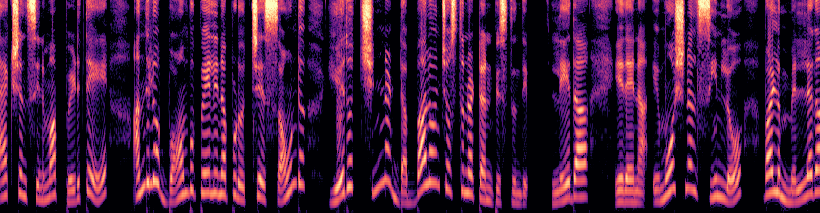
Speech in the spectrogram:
యాక్షన్ సినిమా పెడితే అందులో బాంబు పేలినప్పుడు వచ్చే సౌండ్ ఏదో చిన్న డబ్బాలోంచొస్తున్నట్టు అనిపిస్తుంది. లేదా ఏదైనా ఎమోషనల్ సీన్లో వాళ్ళు మెల్లగా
